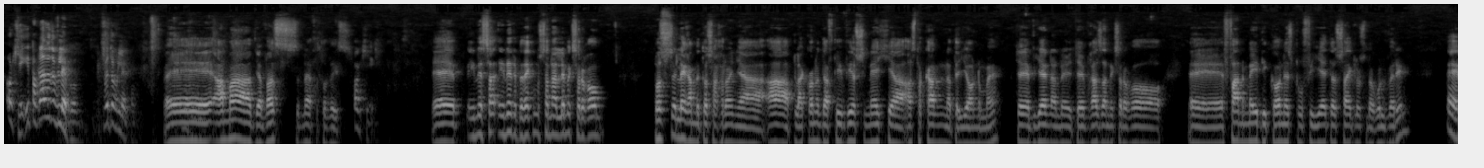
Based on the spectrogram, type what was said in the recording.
Οκ, είπα απλά δεν το βλέπω. Δεν το βλέπω. Ε, άμα διαβάσει, ναι, θα το δεις. Οκ. Ε, είναι, σαν, είναι ρε παιδάκι μου σαν να λέμε, ξέρω εγώ, πώς λέγαμε τόσα χρόνια. Α, πλακώνονται αυτοί οι δύο συνέχεια, ας το κάνουν να τελειώνουμε. Και βγαίνανε και βγάζανε, ξέρω εγώ, ε, fan-made εικόνες που φυγέται ο Cyclops με τον Wolverine. Ε,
